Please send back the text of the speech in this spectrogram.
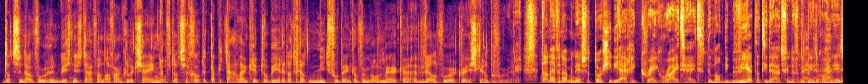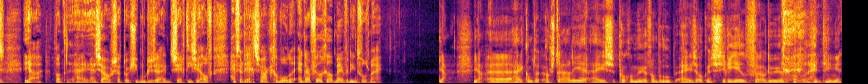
dat ze nou voor hun business daarvan afhankelijk zijn. of dat ze grote kapitalen aan crypto beheren. dat geldt niet voor Bank of America. Wel voor Grayscale bijvoorbeeld. Dan even naar meneer Satoshi, die eigenlijk Craig Wright heet. De man die beweert dat hij de uitvinder van de bitcoin is. Ja, want hij, hij zou Satoshi moeten zijn, zegt hij zelf. Hij heeft een rechtszaak gewonnen en daar veel geld mee verdiend volgens mij. Ja, ja eh, hij komt uit Australië. Hij is programmeur van beroep. Hij is ook een serieel fraudeur. Allerlei dingen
